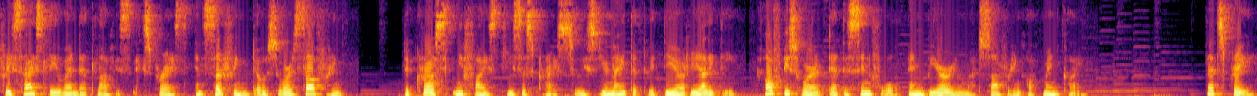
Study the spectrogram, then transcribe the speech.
precisely when that love is expressed in serving those who are suffering. The cross signifies Jesus Christ who is united with the reality of this world that is sinful and bearing much suffering of mankind. Let's pray.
